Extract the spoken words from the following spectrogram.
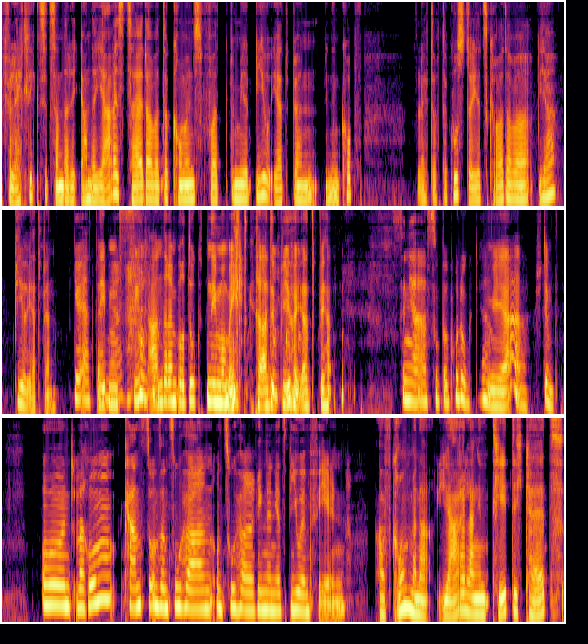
vielleicht liegt es jetzt an der, an der Jahreszeit, aber da kommen sofort bei mir Bio-Erdbeeren in den Kopf. Vielleicht auch der Guster jetzt gerade, aber ja, Bio-Erdbeeren. Bio-Erdbeeren. Neben ja. vielen anderen Produkten im Moment gerade Bio-Erdbeeren. sind ja ein super Produkt. Ja. ja, stimmt. Und warum kannst du unseren Zuhörern und Zuhörerinnen jetzt Bio empfehlen? Aufgrund meiner jahrelangen Tätigkeit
